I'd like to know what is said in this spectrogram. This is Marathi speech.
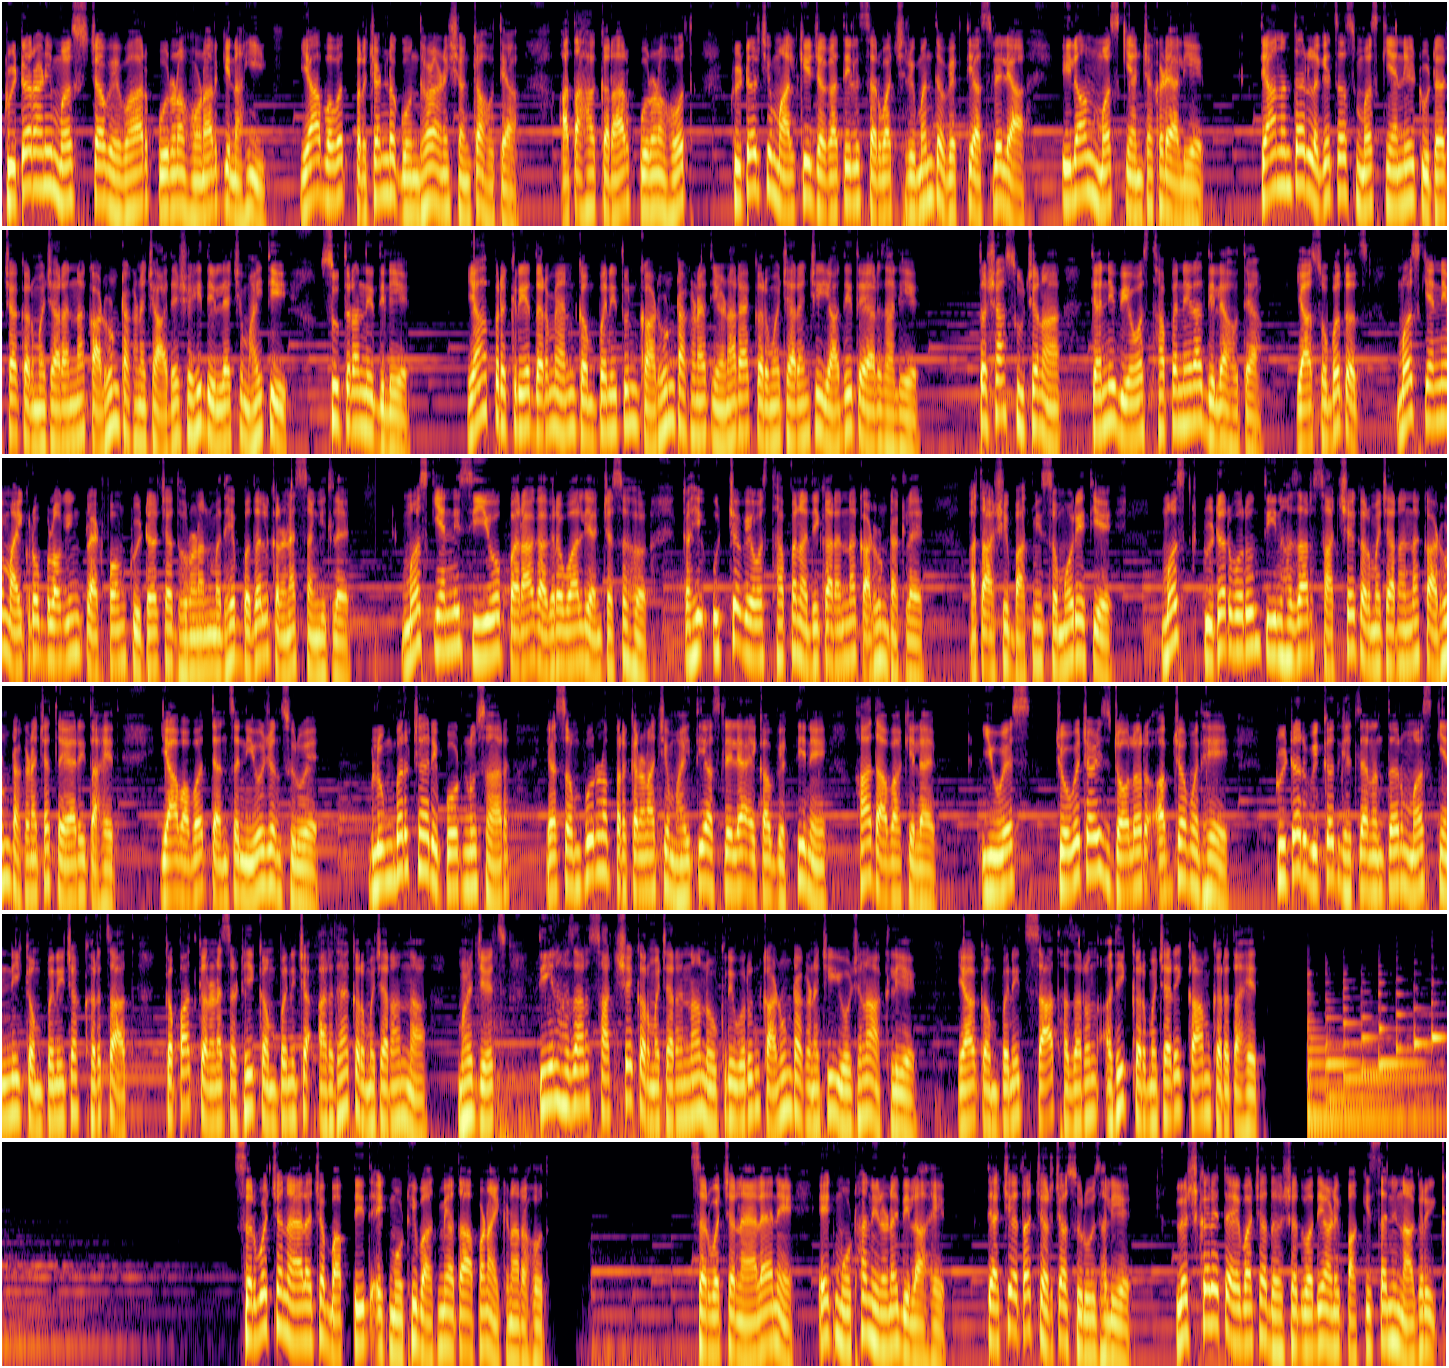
ट्विटर आणि मस्कचा व्यवहार पूर्ण होणार की नाही याबाबत प्रचंड गोंधळ आणि शंका होत्या. आता हा करार पूर्ण होत ट्विटरची मालकी जगातील सर्वात श्रीमंत व्यक्ती असलेल्या इलॉन मस्क यांच्याकडे आली आहे त्यानंतर लगेचच मस्क यांनी ट्विटरच्या कर्मचाऱ्यांना काढून टाकण्याचे आदेशही दिल्याची माहिती सूत्रांनी दिली आहे. या प्रक्रियेदरम्यान कंपनीतून काढून टाकण्यात येणाऱ्या कर्मचाऱ्यांची यादी तयार झाली आहे. तशा सूचना त्यांनी व्यवस्थापनेला दिल्या होत्या. यासोबतच मस्क यांनी मायक्रो ब्लॉगिंग प्लॅटफॉर्म ट्विटरच्या धोरणांमध्ये बदल करण्यास सांगितलंय. मस्क यांनी सीईओ पराग अग्रवाल यांच्यासह काही उच्च व्यवस्थापन अधिकाऱ्यांना काढून टाकलंय. आता अशी बातमी समोर येते मस्क ट्विटरवरून तीन हजार सातशे कर्मचाऱ्यांना काढून टाकण्याच्या तयारीत आहेत. याबाबत त्यांचं नियोजन सुरू आहे. ब्लूमबर्गच्या रिपोर्टनुसार या संपूर्ण प्रकरणाची माहिती असलेल्या एका व्यक्तीने हा दावा केलाय. यू एस चोवेचाळीस डॉलर अब्जामध्ये ट्विटर विकत घेतल्यानंतर मस्क यांनी कंपनीच्या खर्चात कपात करण्यासाठी कंपनीच्या अर्ध्या कर्मचाऱ्यांना म्हणजेच तीन हजार सातशे कर्मचाऱ्यांना नोकरीवरून काढून टाकण्याची योजना आखली आहे. या कंपनीत सात हजारहून अधिक कर्मचारी काम करत आहेत. सर्वोच्च न्यायालयाच्या बाबतीत एक मोठी बातमी आता आपण ऐकणार आहोत. सर्वोच्च न्यायालयाने एक मोठा निर्णय दिला आहे. त्याची आता चर्चा सुरू झाली आहे लष्कर ए तैबाच्या दहशतवादी आणि पाकिस्तानी नागरिक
